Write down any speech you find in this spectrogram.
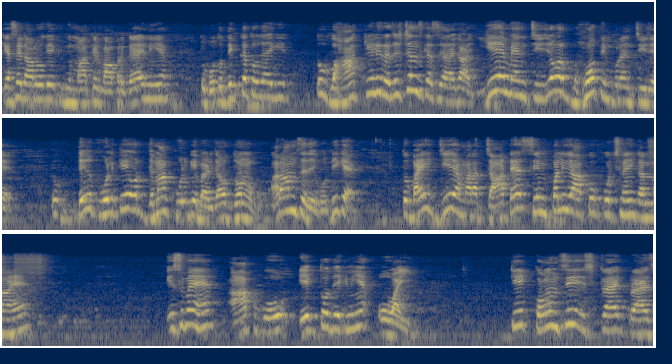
कैसे डालोगे? क्योंकि मार्केट वहाँ पर गया ही नहीं है तो वो तो दिक्कत हो जाएगी। तो वहाँ के लिए रेजिस्टेंस कैसे आएगा? ये मेन चीज़ है और बहुत इंपॉर्टेंट चीज़ है। तो दिल खोल के और दिमाग खोल के बैठ जाओ दोनों को। आराम से देखो, ठीक है? तो भाई, ये हमारा चार्ट है। सिंपली आपको कुछ नहीं करना है। इसमें आपको एक तो देखनी है ओ कि कौन सी स्ट्राइक प्राइस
